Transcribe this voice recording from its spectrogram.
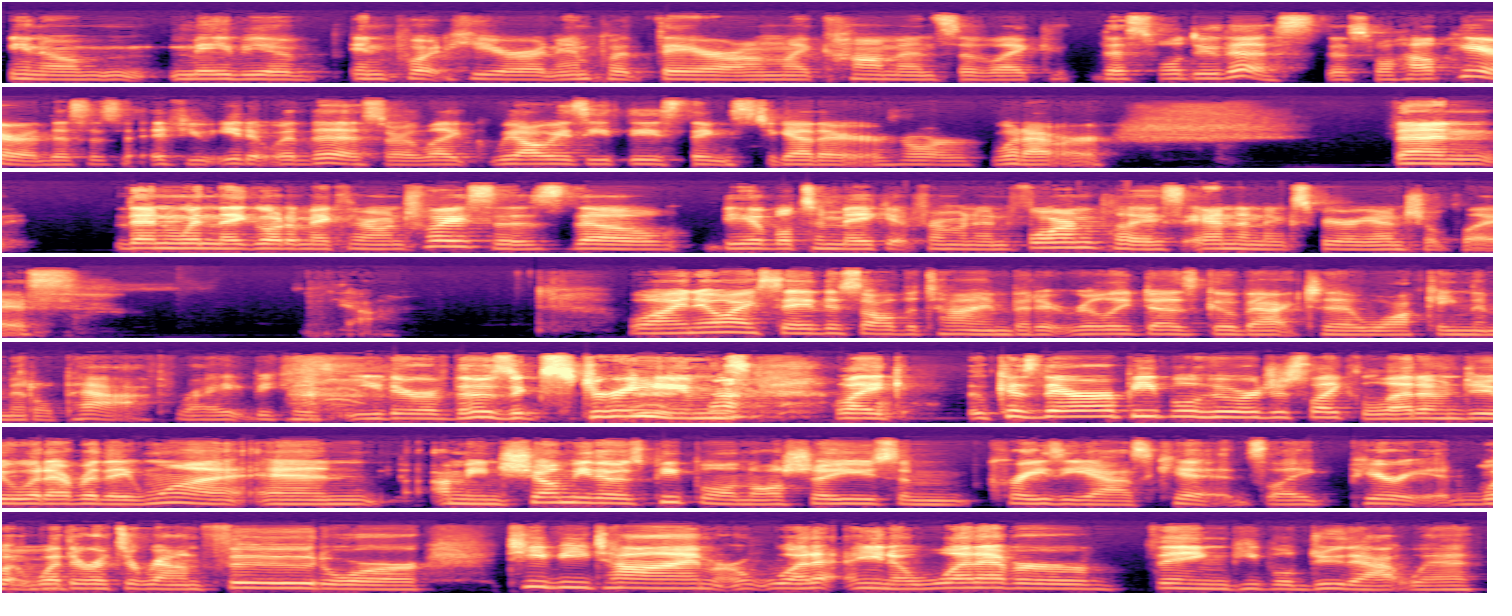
you know maybe a input here an input there on like comments of like this will do this this will help here this is if you eat it with this or like we always eat these things together or whatever then then when they go to make their own choices, they'll be able to make it from an informed place and an experiential place. Yeah. Well, I know I say this all the time, but it really does go back to walking the middle path, right? Because either of those extremes, like, because there are people who are just like, let them do whatever they want. And I mean, show me those people and I'll show you some crazy ass kids, like, period. Mm. Whether it's around food or TV time or what, you know, whatever thing people do that with,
